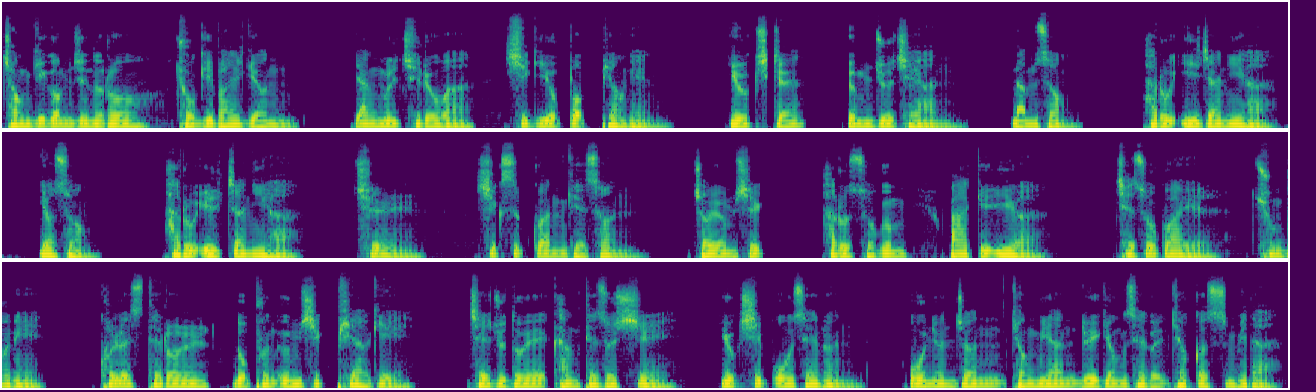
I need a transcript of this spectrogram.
정기검진으로 조기 발견, 약물 치료와 식이요법 병행, 60대 음주 제한, 남성, 하루 2잔 이하, 여성, 하루 1잔 이하, 7. 식습관 개선, 저염식, 하루 소금 빠기 이하, 채소 과일, 충분히, 콜레스테롤 높은 음식 피하기, 제주도의 강태수 씨, 65세는 5년 전 경미한 뇌경색을 겪었습니다.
